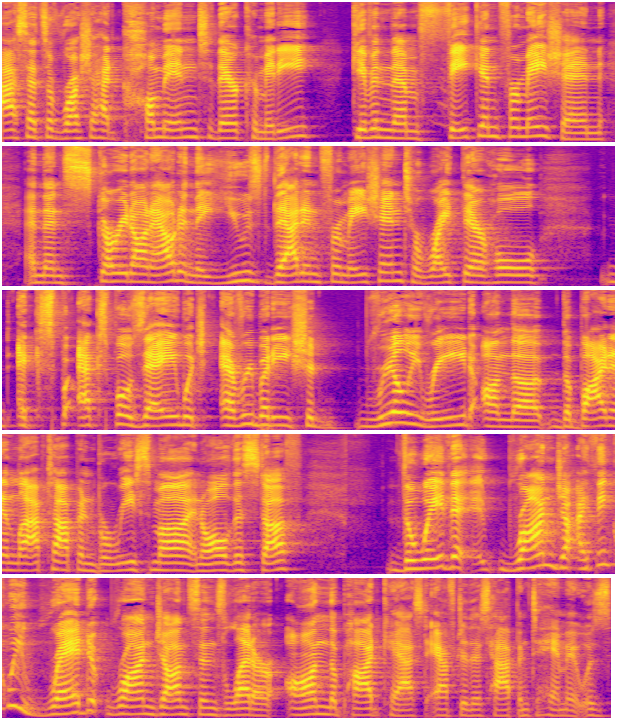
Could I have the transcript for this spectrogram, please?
assets of Russia had come into their committee, given them fake information, and then scurried on out. And they used that information to write their whole exp- expose, which everybody should really read on the, the Biden laptop and Burisma and all this stuff. The way that Ron, jo- I think we read Ron Johnson's letter on the podcast after this happened to him. It was,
